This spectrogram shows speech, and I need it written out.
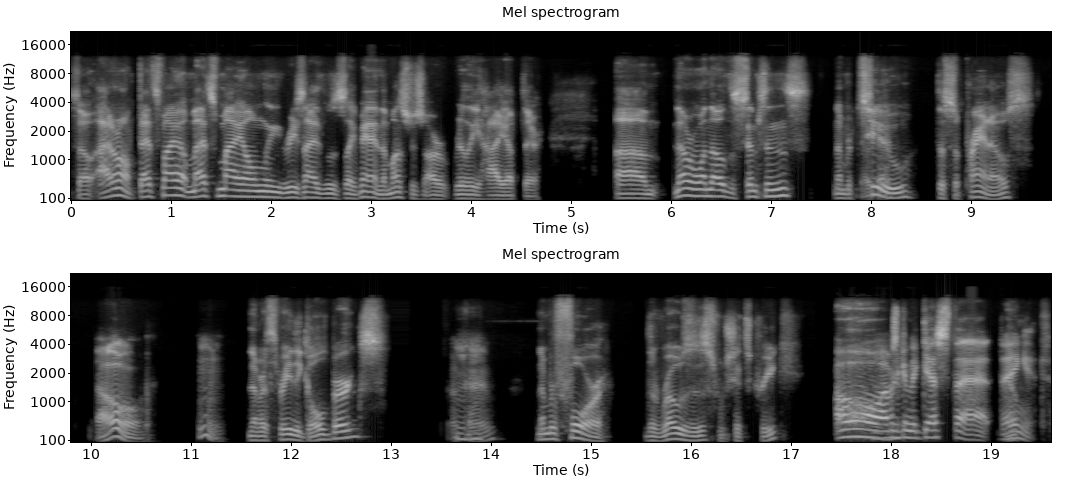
So I don't know. That's my that's my only reason I was like, man, the Munsters are really high up there. Um, number one though, The Simpsons. Number two, The Sopranos. Oh, Number three, The Goldbergs. okay. Mm-hmm. Number four, The Roses from Schitt's Creek. Oh, I was gonna guess that. Dang it.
